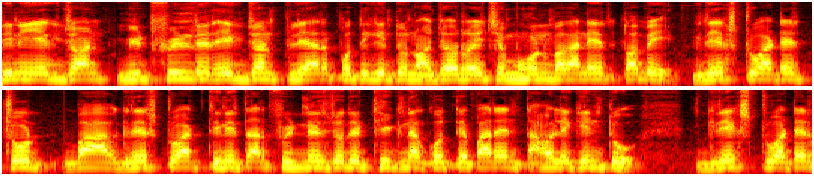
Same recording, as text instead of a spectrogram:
তিনি একজন মিডফিল্ডের একজন প্লেয়ার প্রতি কিন্তু নজর রয়েছে মোহনবাগানের। তবে গ্রেক স্টুয়ার্টের চোট বা গ্রেক স্টুয়ার্ট তিনি তার ফিটনেস যদি ঠিক না করতে পারেন, তাহলে কিন্তু গ্রেক স্টুয়ার্টের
